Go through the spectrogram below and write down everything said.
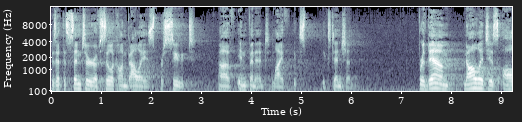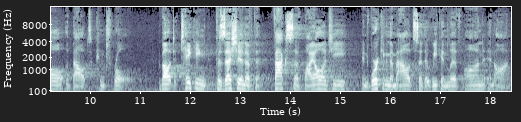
is at the center of Silicon Valley's pursuit of infinite life ex- extension. For them, knowledge is all about control, about taking possession of the facts of biology and working them out so that we can live on and on.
